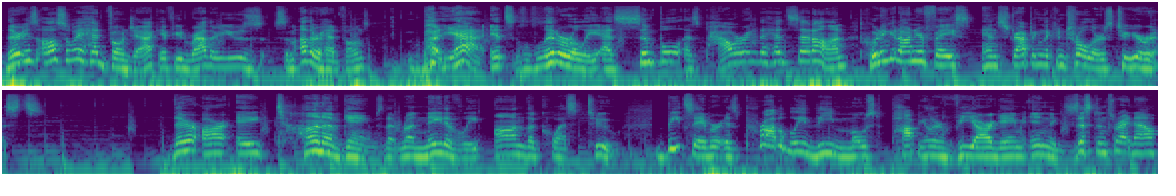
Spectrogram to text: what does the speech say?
There is also a headphone jack if you'd rather use some other headphones, but yeah, it's literally as simple as powering the headset on, putting it on your face, and strapping the controllers to your wrists. There are a ton of games that run natively on the Quest 2. Beat Saber is probably the most popular VR game in existence right now,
